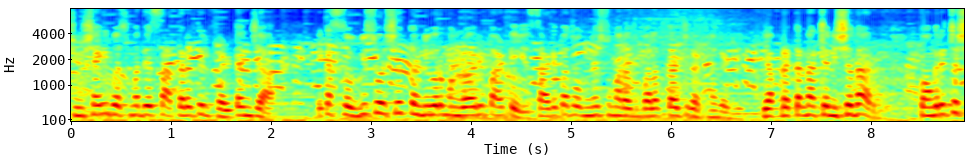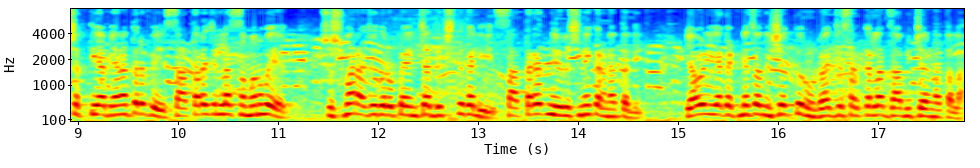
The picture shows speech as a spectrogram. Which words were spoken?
शिवशाही बसमध्ये साताऱ्यातील फलटणच्या एका सव्वीस वर्षीय तरुणीवर मंगळवारी पहाटे साडेपाच वाजण्या सुमारास बलात्काराची घटना घडली. या प्रकरणाच्या निषेधार्थ काँग्रेसच्या शक्ती अभियानातर्फे सातारा जिल्हा समन्वयक सुषमा राजूगरुपे यांच्या अध्यक्षतेखाली साताऱ्यात निदर्शने करण्यात आली. यावेळी या घटनेचा निषेध करून राज्य सरकारला जाब विचारण्यात आला.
